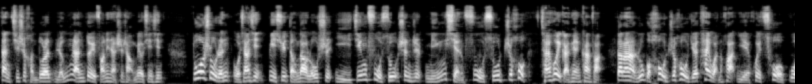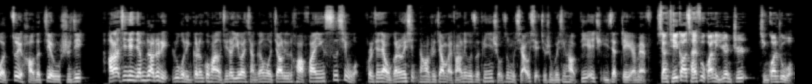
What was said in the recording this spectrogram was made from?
但其实很多人仍然对房地产市场没有信心。多数人，我相信必须等到楼市已经复苏，甚至明显复苏之后，才会改变看法。当然了，如果后知后觉太晚的话，也会错过最好的介入时机。好了，今天节目到这里。如果你个人购房有其他疑问，想跟我交流的话，欢迎私信我，或者添加我个人微信，账号是教买房六个字拼音首字母小写，就是微信号 d h e z j m f。想提高财富管理认知，请关注我，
